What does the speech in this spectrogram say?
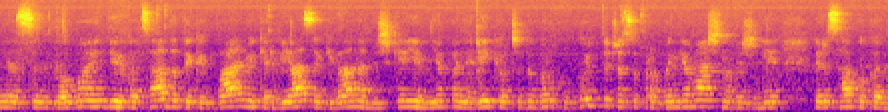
nes galvoja Indijoje, kad sada, tai kaip Valmik ir Vyasa gyvena miške, jiem nieko nereikia, o čia dabar, kaip tu čia su prabangia mašina važinėjai. Ir jis sako, kad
